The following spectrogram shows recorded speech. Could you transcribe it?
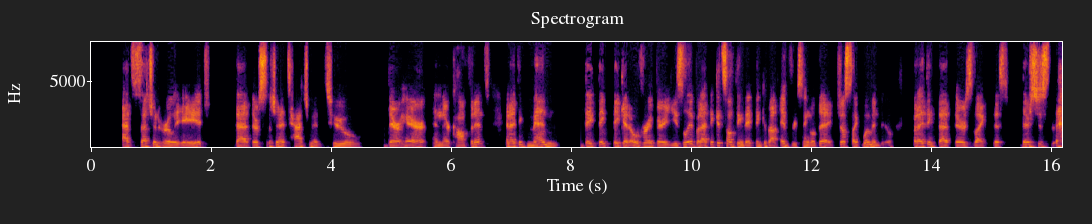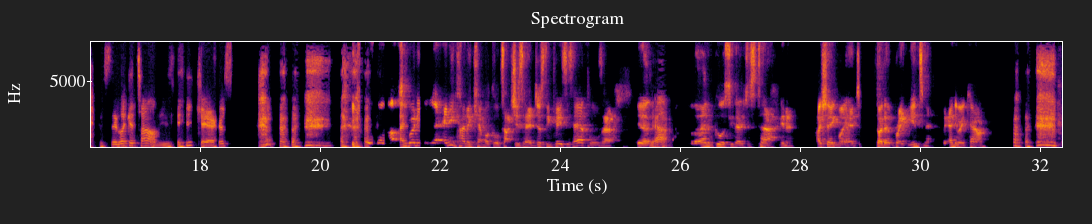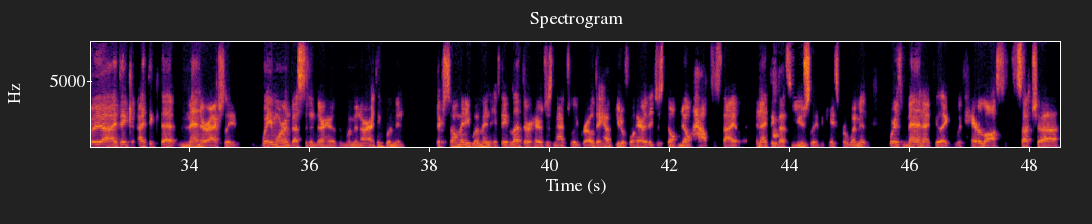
at such an early age that there's such an attachment to their hair and their confidence. And I think men they think they get over it very easily, but I think it's something they think about every single day, just like women do. But I think that there's like this, there's just, see, look at Tom, he, cares. he won't even let any kind of chemical touch his head just in case his hair falls out you know yeah, and of course you know just uh, you know i shave my head so i don't break the internet but anyway karen but yeah, I think I think that men are actually way more invested in their hair than women are. I think women, there's so many women, if they let their hair just naturally grow, they have beautiful hair. They just don't know how to style it. And I think that's usually the case for women. Whereas men, I feel like with hair loss, it's such a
